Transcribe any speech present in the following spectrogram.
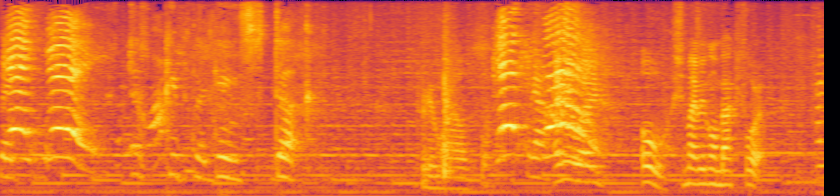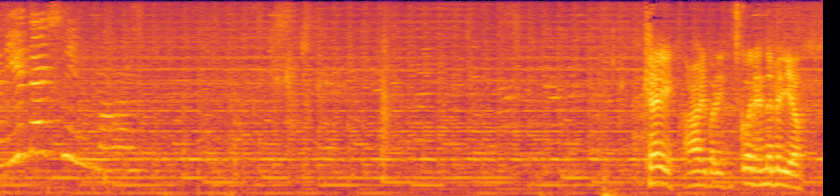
Like, just keeps like getting stuck. Pretty wild. Yeah. Anyway, oh, she might be going back for it. Have you guys seen mom? Okay, alright buddy, let's go ahead and end the video.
